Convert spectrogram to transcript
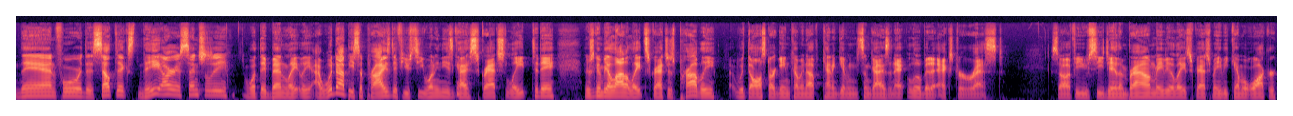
Then for the Celtics, they are essentially what they've been lately. I would not be surprised if you see one of these guys scratched late today there's going to be a lot of late scratches, probably with the All Star game coming up, kind of giving some guys a little bit of extra rest. So if you see Jaylen Brown, maybe a late scratch, maybe Kemba Walker,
